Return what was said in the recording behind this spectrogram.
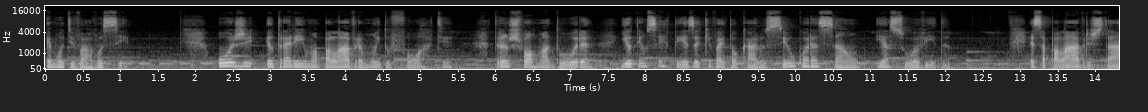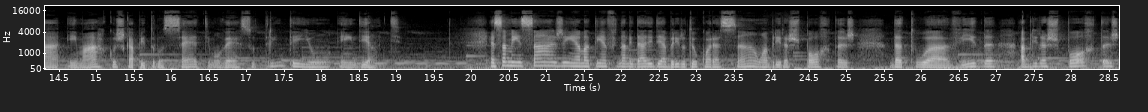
é motivar você. Hoje eu trarei uma palavra muito forte, transformadora e eu tenho certeza que vai tocar o seu coração e a sua vida. Essa palavra está em Marcos capítulo 7, verso 31 em diante. Essa mensagem ela tem a finalidade de abrir o teu coração, abrir as portas da tua vida, abrir as portas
